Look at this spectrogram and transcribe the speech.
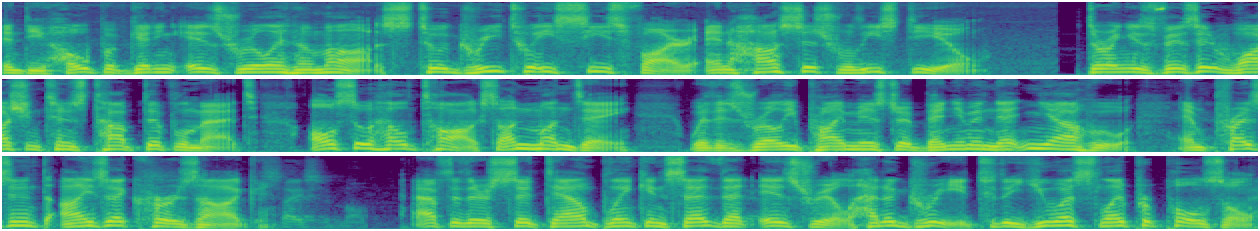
in the hope of getting Israel and Hamas to agree to a ceasefire and hostage release deal. During his visit, Washington's top diplomat also held talks on Monday with Israeli Prime Minister Benjamin Netanyahu and President Isaac Herzog. After their sit down, Blinken said that Israel had agreed to the U.S. led proposal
